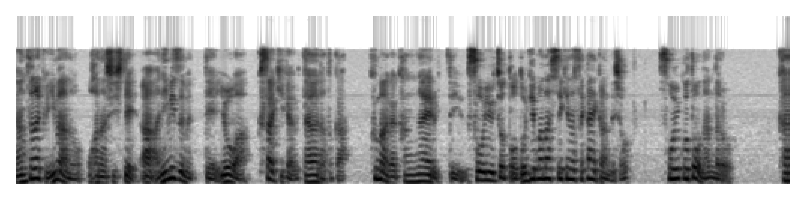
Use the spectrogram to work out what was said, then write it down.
なんとなく今のお話しして、あ、アニミズムって要は草木が歌うだとか、熊が考えるっていう、そういうちょっとおとぎ話的な世界観でしょ？そういうことをなんだろう？考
